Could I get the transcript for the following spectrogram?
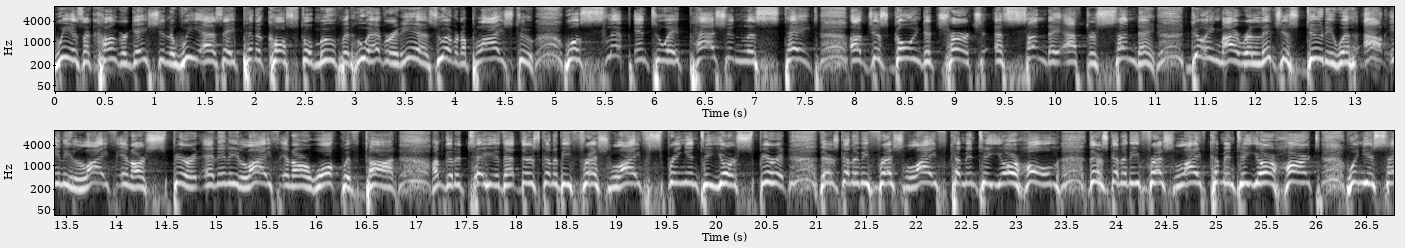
we as a congregation and we as a Pentecostal movement, whoever it is, whoever it applies to, will slip into a passionless state of just going to church a Sunday after Sunday, doing my religious duty without without any life in our spirit and any life in our walk with God, I'm going to tell you that there's going to be fresh life spring into your spirit. There's going to be fresh life come into your home. There's going to be fresh life come into your heart when you say,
